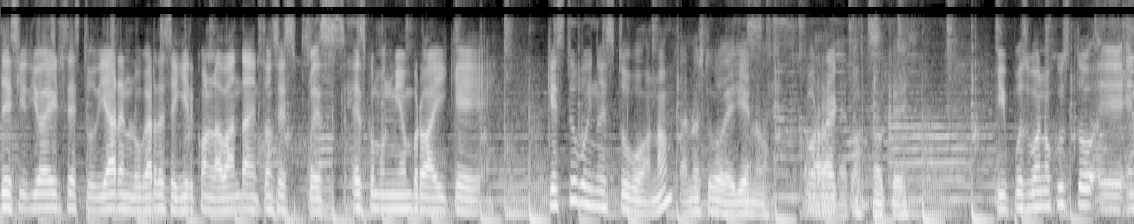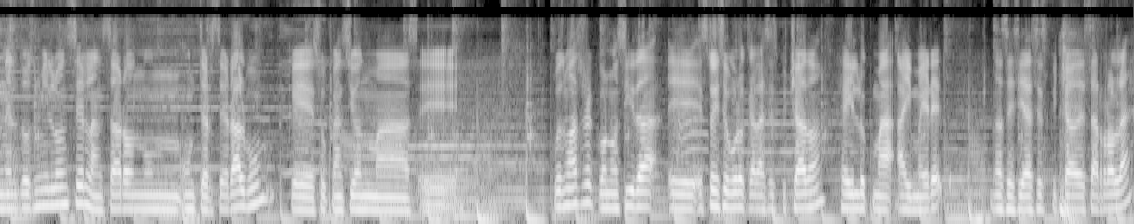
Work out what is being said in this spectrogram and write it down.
decidió irse a estudiar en lugar de seguir con la banda, entonces pues es como un miembro ahí que, que estuvo y no estuvo, ¿no? O sea, no estuvo de lleno. Correcto. Ok. Y pues bueno, justo eh, en el 2011 lanzaron un, un tercer álbum, que su canción más, eh, pues más reconocida, eh, estoy seguro que la has escuchado, Hey Look Ma, I Made It. No sé si has escuchado esa rola.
